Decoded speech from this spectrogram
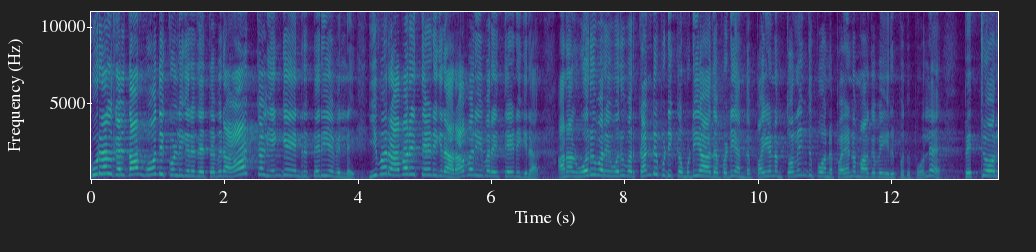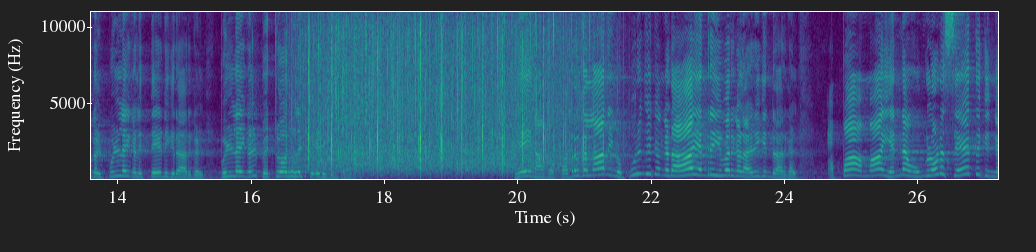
குரல்கள் தான் மோதிக்கொள்ளுகிறதே தவிர ஆட்கள் எங்கே என்று தெரியவில்லை. இவர் அவரை தேடுகிறார் அவர் இவரை தேடுகிறார். ஆனால் ஒருவரை ஒருவர் கண்டுபிடிக்க முடியாதபடி அந்த பயணம் தொலைந்து போன பயணமாகவே இருப்பது போல பெற்றோர்கள் பிள்ளைகளை தேடுகிறார்கள். பிள்ளைகள் பெற்றோர்களை தேடுகின்றார்கள். ஏய் நாங்கள் படுறதெல்லாம் நீங்கள் புரிஞ்சுக்கங்கடா என்று இவர்கள் அழுகின்றார்கள். அப்பா அம்மா என்ன உங்களோட சேர்த்துக்குங்க.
